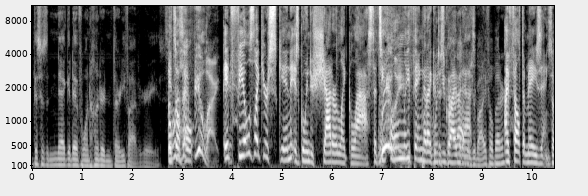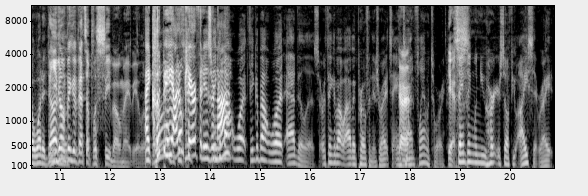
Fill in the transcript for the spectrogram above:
This is a negative 135 degrees. So It's what does whole- that feel like? it feels like your skin is going to shatter like glass. That's the Really? only thing that I could when you describe got it out, as. Does your body feel better? I felt amazing. so what it does? you don't is- think that that's a placebo, maybe a little. I could No, be. I don't care if it is or think not. About what, think about what Advil is, or think about what ibuprofen is, right? It's anti-inflammatory. Yes. Same thing when you hurt yourself, you ice it, right?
